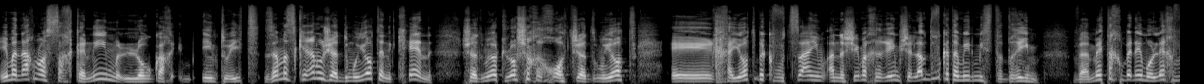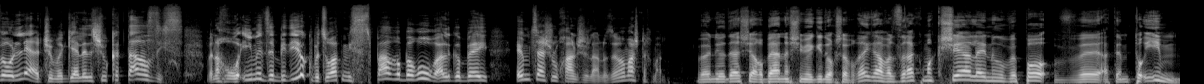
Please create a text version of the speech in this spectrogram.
אם אנחנו השחקנים לא כל כך אינטואיט, זה מזכיר לנו שהדמויות הן כן, שהדמויות לא שכחות, שהדמויות אה, חיות בקבוצה עם אנשים אחרים שלאו דווקא תמיד מסתדרים, והמתח ביניהם הולך ועולה עד שהוא מגיע לאיזשהו קתרזיס, ואנחנו רואים את זה בדיוק בצורת מספר ברור על גבי אמצע השולחן שלנו, זה ממש נחמד. ואני יודע שהרבה אנשים יגידו עכשיו, רגע, אבל זה רק מקשה עלינו ופה, ואתם טועים,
